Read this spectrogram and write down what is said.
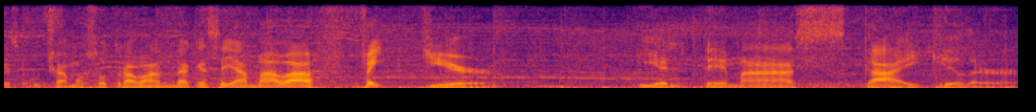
escuchamos otra banda que se llamaba Fate Year. Y el tema Sky Killer.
